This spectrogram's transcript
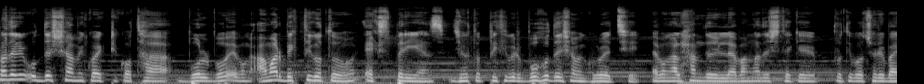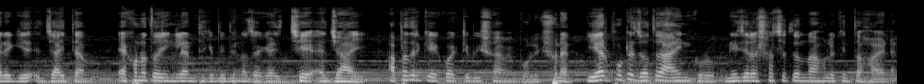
আপনাদের উদ্দেশ্যে আমি কয়েকটি কথা বলব এবং আমার ব্যক্তিগত এক্সপিরিয়েন্স যেহেতু পৃথিবীর বহু দেশ আমি ঘুরেছি এবং আলহামদুলিল্লাহ বাংলাদেশ থেকে প্রতি বছরই বাইরে গিয়ে যাইতাম, এখনও তো ইংল্যান্ড থেকে বিভিন্ন জায়গায় যে, যাই। আপনাদেরকে কয়েকটি বিষয় আমি বলি। শুনেন, এয়ারপোর্টে যত আইন করুক, নিজেরা সচেতন না হলে কিন্তু হয় না।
